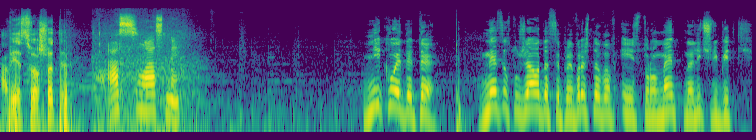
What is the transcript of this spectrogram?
А вие свършвате ли? Аз, аз не. Никое дете не заслужава да се превръща в инструмент на лични битки.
